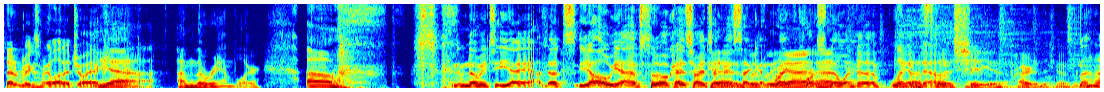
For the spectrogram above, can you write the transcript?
That brings me a lot of joy. Actually. Yeah, I'm the rambler. Um, No, me too. Yeah, yeah. That's yeah. Oh, yeah. Okay. Sorry, it took me a second. Right. yeah, of course, uh, no one to lay him down. that's the shittiest part of the joke. no, no,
